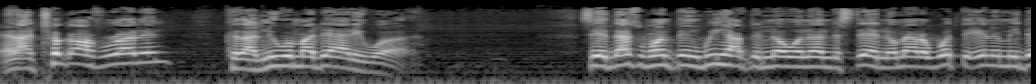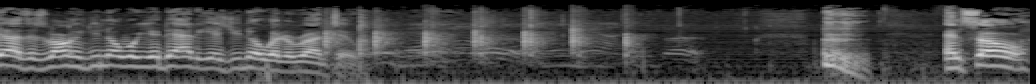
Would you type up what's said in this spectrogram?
And I took off running because I knew where my daddy was. See, and that's one thing we have to know and understand. No matter what the enemy does, as long as you know where your daddy is, you know where to run to. And so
